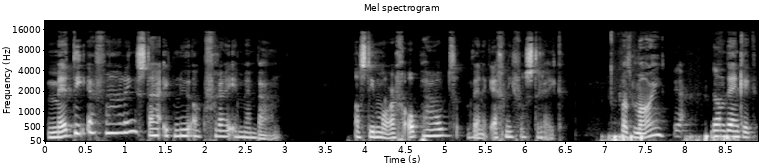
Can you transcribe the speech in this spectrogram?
met die ervaring sta ik nu ook vrij in mijn baan. Als die morgen ophoudt, ben ik echt niet van streek. Wat mooi. Ja. Dan denk ik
